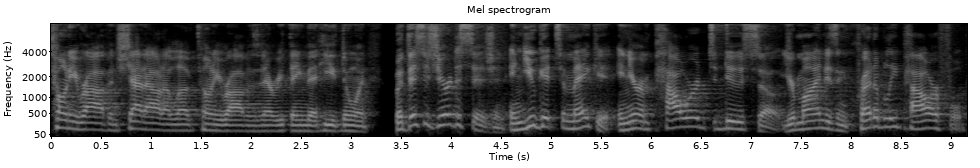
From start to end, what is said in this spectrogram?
Tony Robbins. Shout out, I love Tony Robbins and everything that he's doing. But this is your decision and you get to make it and you're empowered to do so. Your mind is incredibly powerful.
